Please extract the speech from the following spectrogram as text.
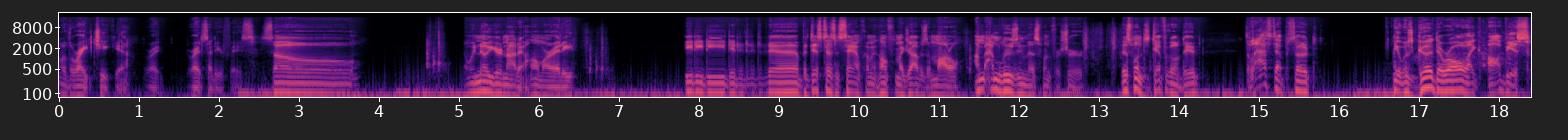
Well, the right cheek, yeah. The right, the right side of your face. So. And we know you're not at home already. But this doesn't say I'm coming home from my job as a model. I'm, I'm losing this one for sure. This one's difficult, dude. The last episode, it was good. They were all like obvious,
